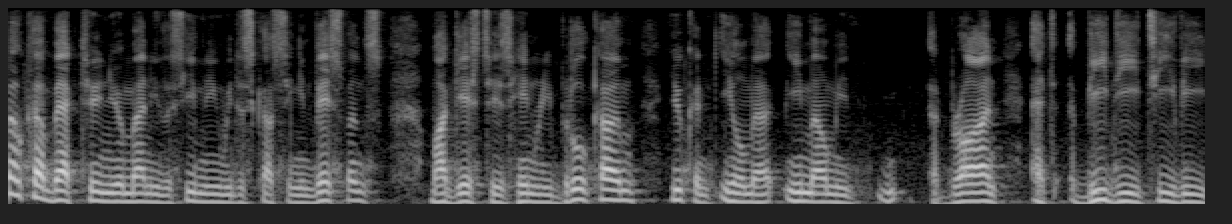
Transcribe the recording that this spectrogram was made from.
Welcome back to Your Money. This evening we're discussing investments. My guest is Henry Biddlecombe. You can email, email me at brian at bdtv.co.za.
